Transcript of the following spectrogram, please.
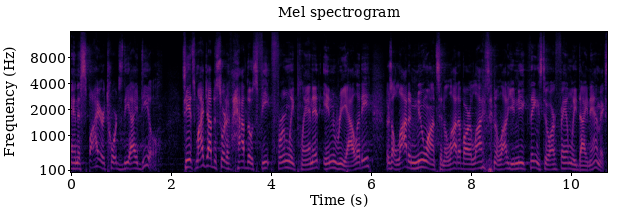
and aspire towards the ideal. See, it's my job to sort of have those feet firmly planted in reality. There's a lot of nuance in a lot of our lives and a lot of unique things to our family dynamics.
